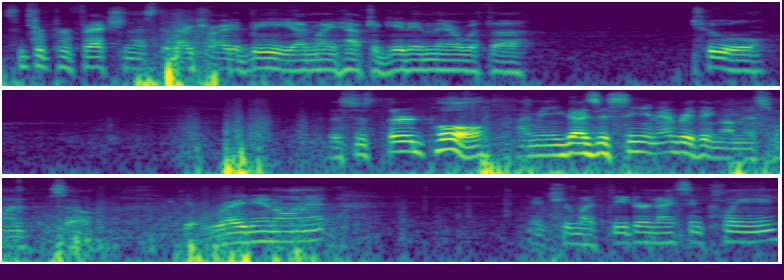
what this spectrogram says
super perfectionist that I try to be, I might have to get in there with a tool. This is third pull. I mean, you guys are seeing everything on this one, so get right in on it. Make sure my feet are nice and clean.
